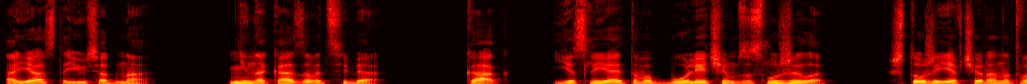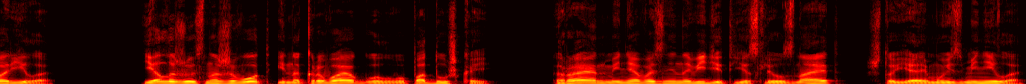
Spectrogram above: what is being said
а я остаюсь одна. Не наказывать себя? Как, если я этого более чем заслужила? Что же я вчера натворила? Я ложусь на живот и накрываю голову подушкой. Райан меня возненавидит, если узнает, что я ему изменила.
